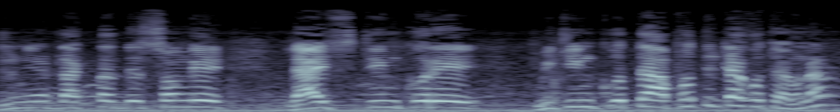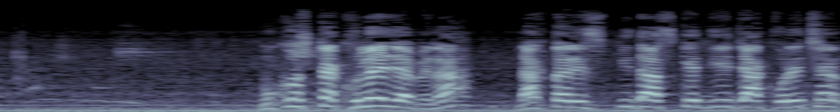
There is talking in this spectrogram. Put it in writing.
জুনিয়র ডাক্তারদের সঙ্গে লাইভ স্ট্রিম করে মিটিং করতে আপত্তিটা কোথায় ওনার? মুখোশটা খুলে যাবে না। ডাক্তার এসপি দাসকে দিয়ে যা করেছেন,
